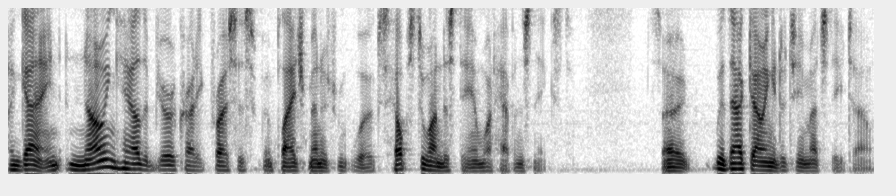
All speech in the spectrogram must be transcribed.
again, knowing how the bureaucratic process of complaints management works helps to understand what happens next. So, without going into too much detail,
